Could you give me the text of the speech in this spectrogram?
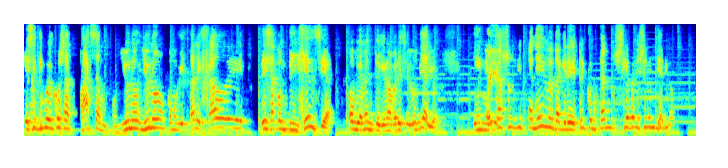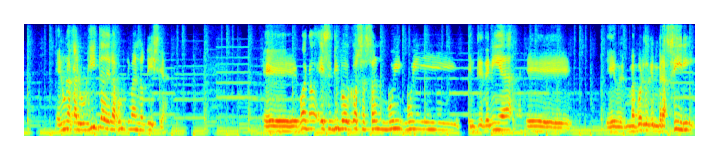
ese tipo de cosas pasan po, y uno, y uno como que está alejado de, de esa contingencia, obviamente que no aparece en los diarios. En el Oye. caso de esta anécdota que les estoy contando, sí apareció en el diario, en una caluguita de las últimas noticias. Eh, bueno, ese tipo de cosas son muy, muy entretenidas. Eh, eh, me acuerdo que en Brasil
